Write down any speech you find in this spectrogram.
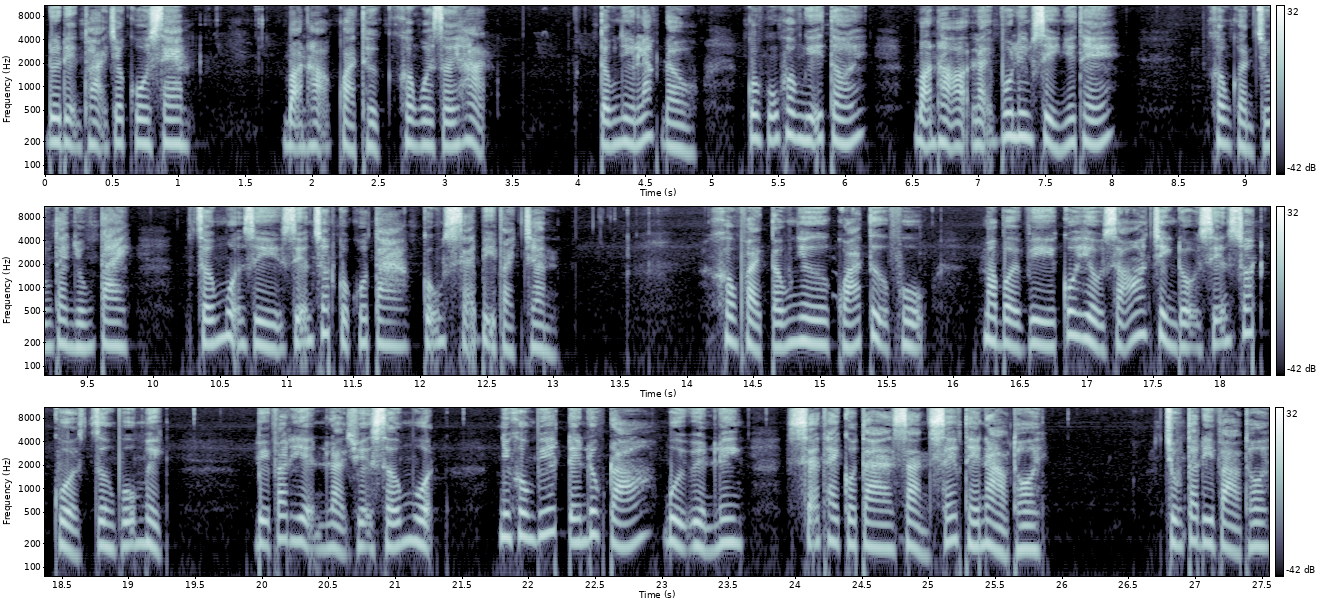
đưa điện thoại cho cô xem. Bọn họ quả thực không có giới hạn. Tống Như lắc đầu, cô cũng không nghĩ tới bọn họ lại vô liêm sỉ như thế. Không cần chúng ta nhúng tay, sớm muộn gì diễn xuất của cô ta cũng sẽ bị vạch trần. Không phải Tống Như quá tự phụ, mà bởi vì cô hiểu rõ trình độ diễn xuất của Dương Vũ Mịch. Bị phát hiện là chuyện sớm muộn, nhưng không biết đến lúc đó Bùi Uyển Linh sẽ thay cô ta giản xếp thế nào thôi. Chúng ta đi vào thôi,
